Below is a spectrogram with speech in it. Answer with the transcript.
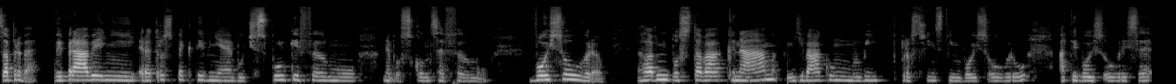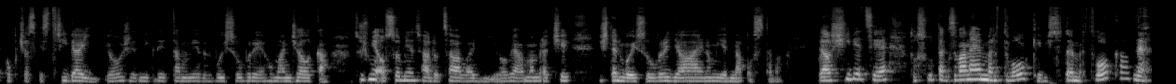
Za prvé, vyprávění retrospektivně, buď z půlky filmu nebo z konce filmu. Voiceover. Hlavní postava k nám, divákům, mluví prostřednictvím voiceoveru a ty voiceovery se občas i střídají, jo? že někdy tam je ve voiceoveru jeho manželka, což mě osobně třeba docela vadí. Jo? Já mám radši, když ten voiceover dělá jenom jedna postava. Další věc je, to jsou takzvané mrtvolky. Víš, co to je mrtvolka? Ne.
